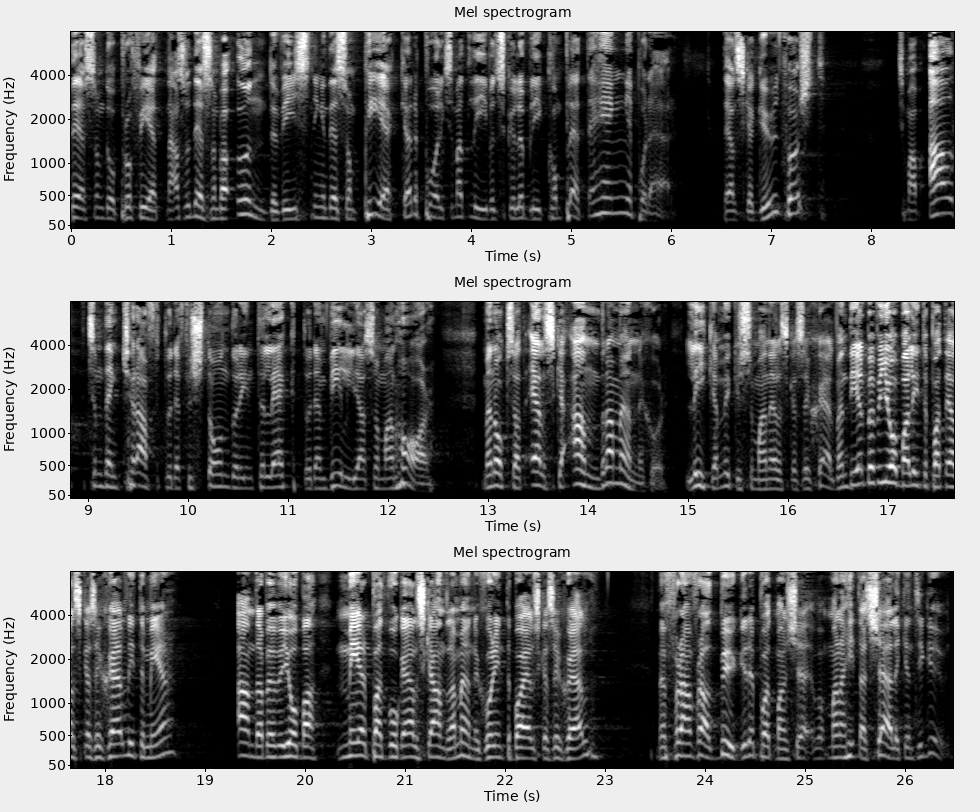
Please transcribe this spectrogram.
det som då profeterna, alltså det som var undervisningen, det som pekade på liksom att livet skulle bli komplett, det hänger på det här. Att älska Gud först, liksom av allt liksom den kraft och det förstånd och det intellekt och den vilja som man har. Men också att älska andra människor lika mycket som man älskar sig själv. En del behöver jobba lite på att älska sig själv lite mer. Andra behöver jobba mer på att våga älska andra människor, inte bara älska sig själv. Men framförallt bygger det på att man, man har hittat kärleken till Gud.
